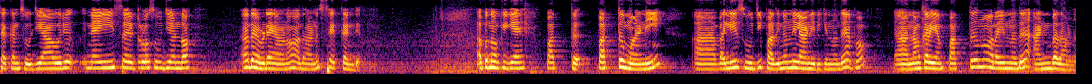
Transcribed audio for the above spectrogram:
സെക്കൻഡ് സൂചി. ആ ഒരു നൈസായിട്ടുള്ള സൂചി ഉണ്ടോ? അതെവിടെയാണോ അതാണ് സെക്കൻഡ് അപ്പോൾ നോക്കിക്കേ പത്ത്. പത്ത് മണി. വലിയ സൂചി പതിനൊന്നിലാണ് ഇരിക്കുന്നത്. അപ്പം നമുക്കറിയാം പത്ത് എന്ന് പറയുന്നത് അൻപതാണ്.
